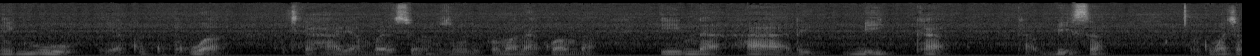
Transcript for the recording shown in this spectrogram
miguu ya kuku kuwa katika hali ambayo sio nzuri, kwa maana ya kwamba inaharibika kabisa. kumwacha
